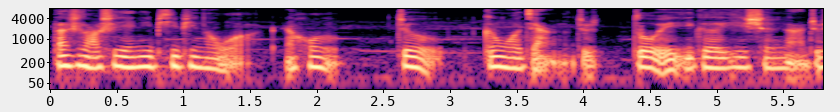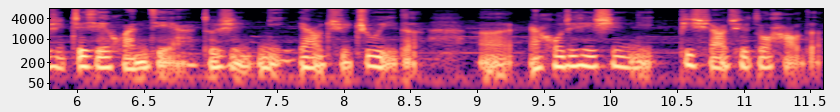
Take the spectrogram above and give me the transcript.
当时老师严厉批评了我，然后就跟我讲，就作为一个医生啊，就是这些环节啊，都是你要去注意的，呃，然后这些是你必须要去做好的。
